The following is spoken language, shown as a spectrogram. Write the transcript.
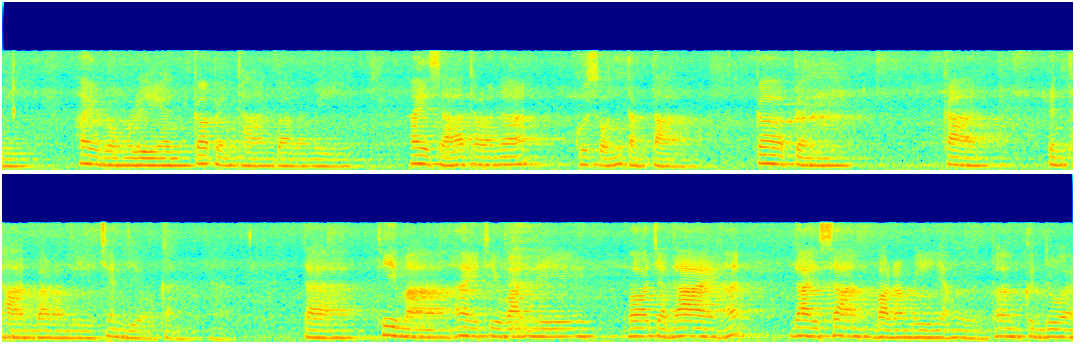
มี ให้โรงเรียนก็เป็นทานบารมี ให้สาธารณะกุศลต่างๆ ก็เป็นการเป็นทานบารมีเช่นเดียวกัน แต่ที่มาให้ที่วัดนี้ ราะจะได้ได้สร้างบารมีอย่างอื่นเพิ่มขึ้นด้วย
